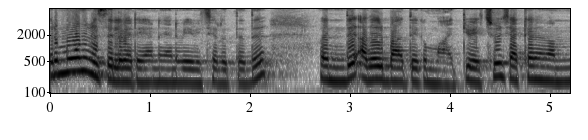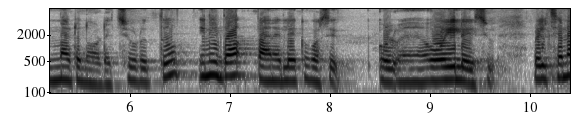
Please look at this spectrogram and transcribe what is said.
ഒരു മൂന്ന് വിസിൽ വരെയാണ് ഞാൻ വേവിച്ചെടുത്തത്. വെന്ത് അതൊരു ഭാഗത്തേക്ക് മാറ്റി വെച്ചു. ചക്കനെ നന്നായിട്ടൊന്ന് ഉടച്ചു കൊടുത്തു. ഇനി ഇതാ പാനലിലേക്ക് കുറച്ച് ഓയിൽ ഒഴിച്ചു. വെളിച്ചെണ്ണ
